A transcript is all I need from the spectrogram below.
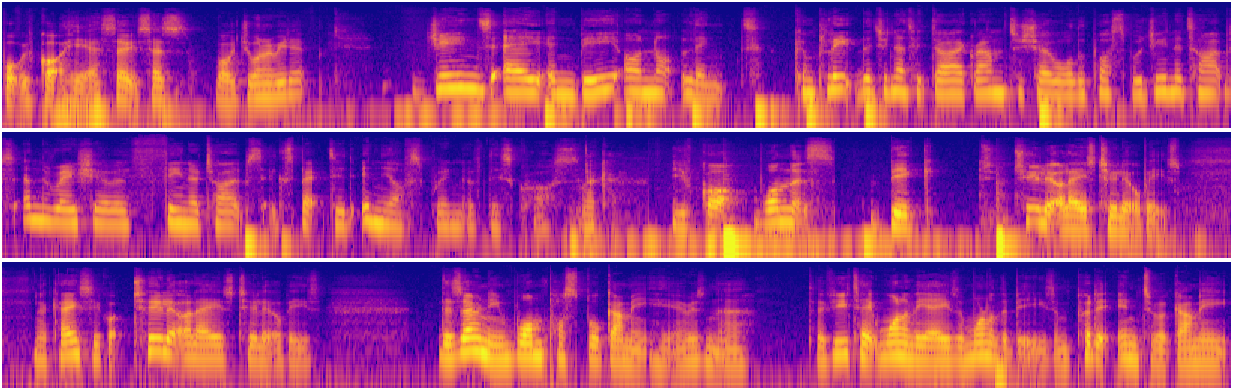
what we've got here. So it says, well, do you want to read it? Genes A and B are not linked. Complete the genetic diagram to show all the possible genotypes and the ratio of phenotypes expected in the offspring of this cross. Okay. You've got one that's big, t- two little A's, two little B's. Okay, so you've got two little A's, two little B's. There's only one possible gamete here, isn't there? So if you take one of the A's and one of the B's and put it into a gamete,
